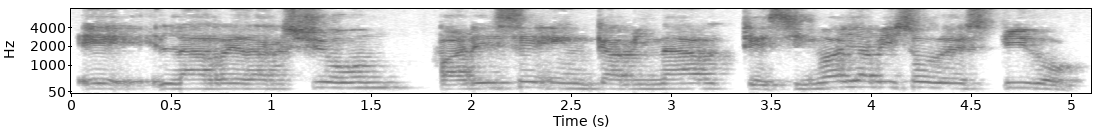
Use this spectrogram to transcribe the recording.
la redacción parece encaminar que si no hay aviso de despido,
